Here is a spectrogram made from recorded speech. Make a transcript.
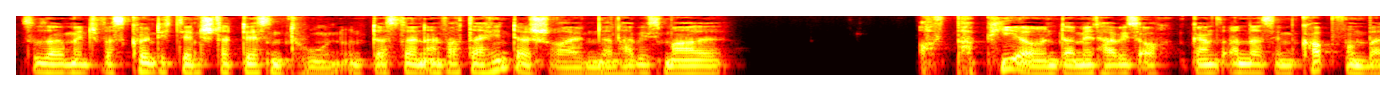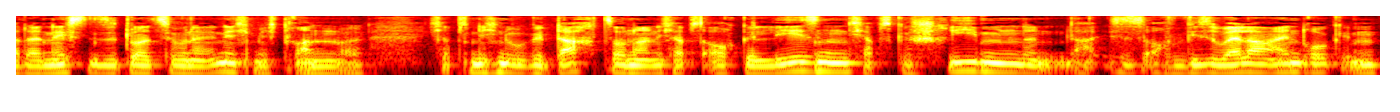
zu sagen, Mensch, was könnte ich denn stattdessen tun und das dann einfach dahinter schreiben, dann habe ich es mal auf Papier und damit habe ich es auch ganz anders im Kopf und bei der nächsten Situation erinnere ich mich dran, weil ich habe es nicht nur gedacht, sondern ich habe es auch gelesen, ich habe es geschrieben, dann ist es auch visueller Eindruck im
